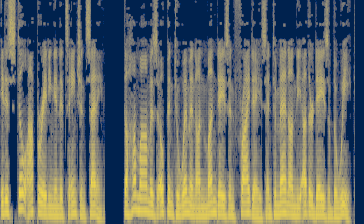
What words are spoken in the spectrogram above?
It is still operating in its ancient setting. The hammam is open to women on Mondays and Fridays and to men on the other days of the week.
